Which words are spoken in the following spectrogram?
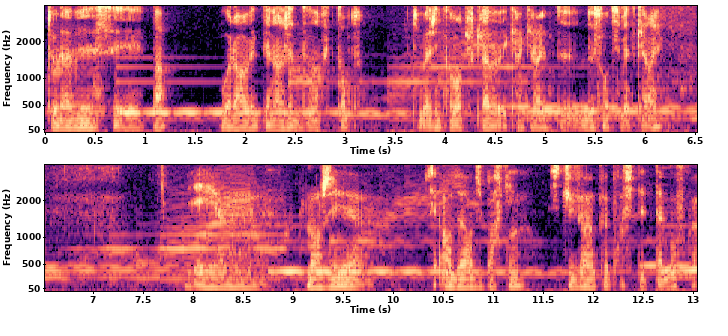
te laver, c'est pas. Ou alors avec des lingettes désinfectantes. T'imagines comment tu te laves avec un carré de 2 cm. Et euh, manger, euh, c'est en dehors du parking. Si tu veux un peu profiter de ta bouffe, quoi.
